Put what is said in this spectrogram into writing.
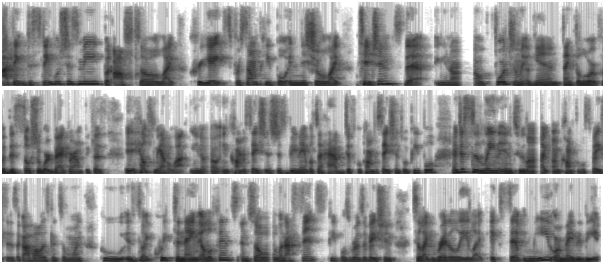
I think distinguishes me, but also like creates for some people initial like tensions that, you know, fortunately, again, thank the Lord for this social work background because it helps me out a lot, you know, in conversations, just being able to have difficult conversations with people and just to lean into like, like uncomfortable spaces. Like I've always been someone who is like quick to name elephants. And so when I sense people's reservation to like readily like accept me or maybe be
